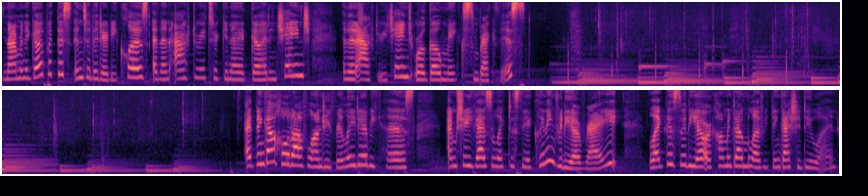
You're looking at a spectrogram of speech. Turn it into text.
Now I'm going to go put this into the dirty clothes and then afterwards we're going to go ahead and change. And then after we change, we'll go make some breakfast. I think I'll hold off laundry for later because I'm sure you guys would like to see a cleaning video, right? Like this video or comment down below if you think I should do one.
